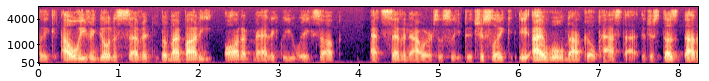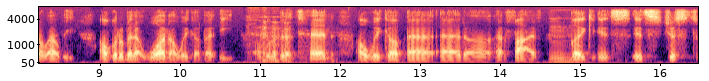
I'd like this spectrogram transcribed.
like I'll even go to seven, but my body automatically wakes up at seven hours of sleep. It's just like it, I will not go past that. It just does not allow me. I'll go to bed at one. I'll wake up at eight. I'll go to bed at ten. I'll wake up at at uh, at five. Mhm. Like it's it's just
